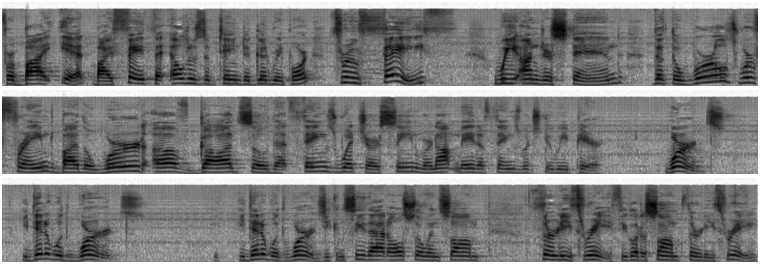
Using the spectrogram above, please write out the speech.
For by it, by faith, the elders obtained a good report. Through faith, we understand that the worlds were framed by the word of God, so that things which are seen were not made of things which do appear. Words. He did it with words. He did it with words. You can see that also in Psalm 33. If you go to Psalm 33, he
